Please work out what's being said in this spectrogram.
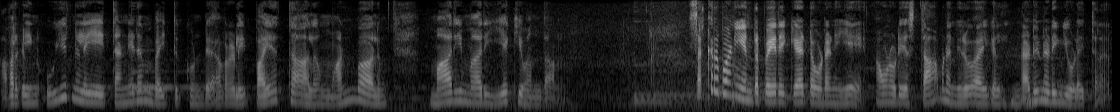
அவர்களின் உயிர்நிலையை தன்னிடம் வைத்துக்கொண்டு அவர்களை பயத்தாலும் அன்பாலும் மாறி மாறி இயக்கி வந்தான். சக்கரபாணி என்ற பெயரை கேட்ட உடனேயே அவனுடைய ஸ்தாபன நிர்வாகிகள் நடுநடுங்கி உழைத்தனர்.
